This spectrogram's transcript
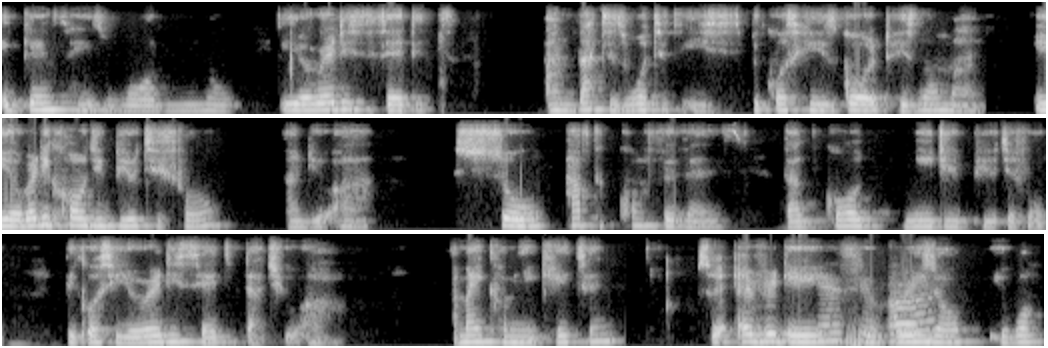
against His word. No, He already said it. And that is what it is because He is God, He's not man. He already called you beautiful, and you are. So have the confidence that God made you beautiful because He already said that you are. Am I communicating? So every day Yes, you you brace up, you walk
